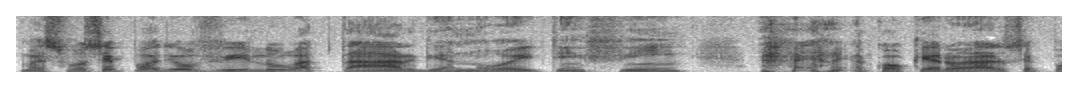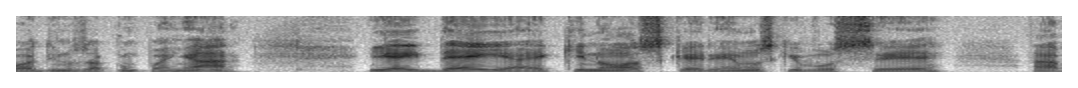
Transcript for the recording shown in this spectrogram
Mas você pode ouvi-lo à tarde, à noite, enfim, a qualquer horário você pode nos acompanhar. E a ideia é que nós queremos que você ah,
